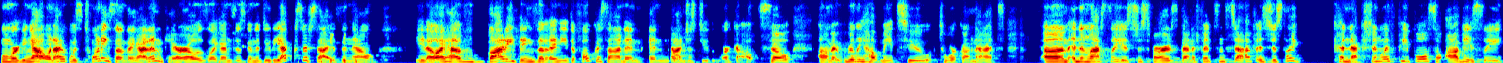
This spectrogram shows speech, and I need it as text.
when working out. When I was 20 something, I didn't care. I was like, I'm just going to do the exercise. And now you know i have body things that i need to focus on and and not just do the workout. So um, it really helped me to to work on that. Um, and then lastly is just as far as benefits and stuff is just like connection with people. So obviously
